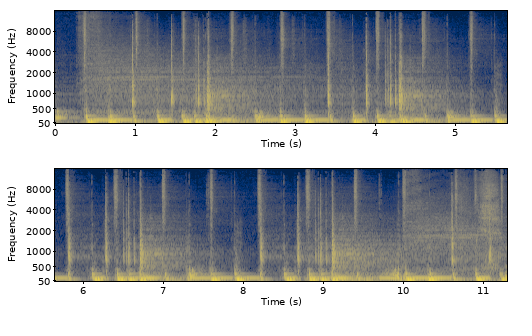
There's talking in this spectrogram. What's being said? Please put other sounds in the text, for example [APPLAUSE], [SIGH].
you.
